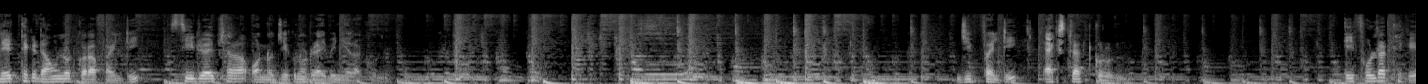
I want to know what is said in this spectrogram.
নেট থেকে ডাউনলোড করা ফাইলটি সি ড্রাইভ ছাড়া অন্য যে কোনো ড্রাইভে নিয়ে রাখুন। জিপ ফাইলটি এক্সট্রাক্ট করুন। এই ফোল্ডার থেকে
